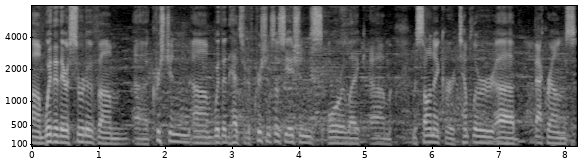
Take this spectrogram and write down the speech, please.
um, whether they're sort of um, uh, Christian, um, whether they had sort of Christian associations or like um, Masonic or Templar uh, backgrounds,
